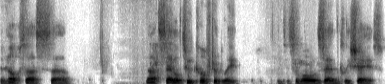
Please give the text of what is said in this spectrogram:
and helps us uh, not settle too comfortably into some old Zen cliches.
